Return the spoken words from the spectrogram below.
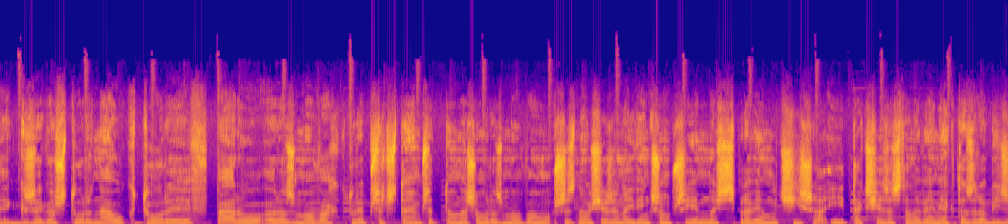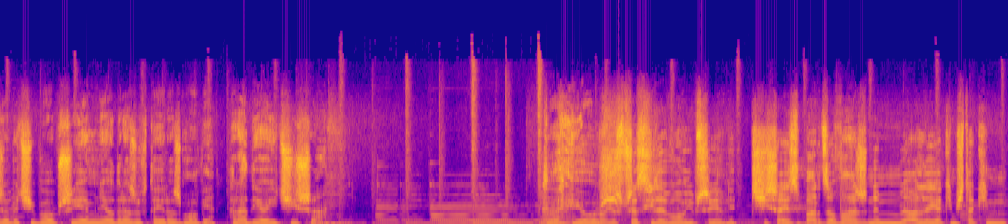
Grzegorz Turnał, który w paru rozmowach, które przeczytałem przed tą naszą rozmową, przyznał się, że największą przyjemność sprawia mu cisza. I tak się zastanawiałem, jak to zrobić, żeby ci było przyjemnie od razu w tej rozmowie. Radio i cisza. To już. No już przez chwilę było mi przyjemnie. Cisza jest bardzo ważnym, ale jakimś takim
